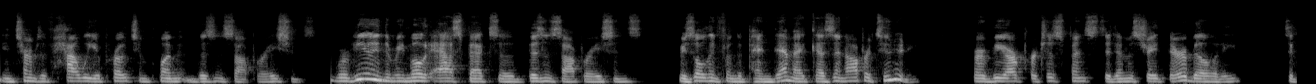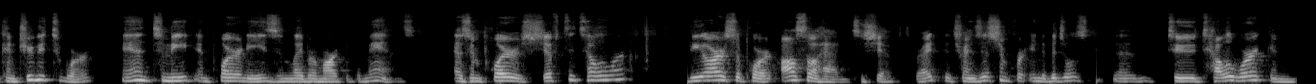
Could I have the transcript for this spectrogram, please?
in terms of how we approach employment and business operations we're viewing the remote aspects of business operations resulting from the pandemic as an opportunity for vr participants to demonstrate their ability to contribute to work and to meet employer needs and labor market demands as employers shift to telework VR support also had to shift, right? The transition for individuals uh, to telework and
